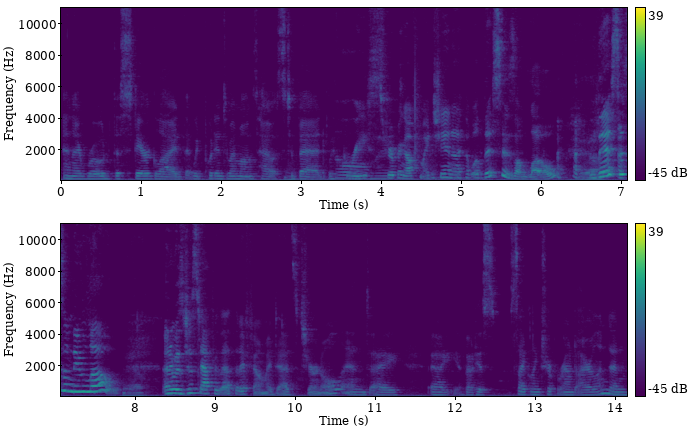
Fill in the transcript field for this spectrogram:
and I rode the stair glide that we'd put into my mom's house to bed with oh, grease dripping off my chin. And I thought, well, this is a low. Yeah. This is a new low. Yeah. And it was just after that that I found my dad's journal and I uh, about his cycling trip around Ireland and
